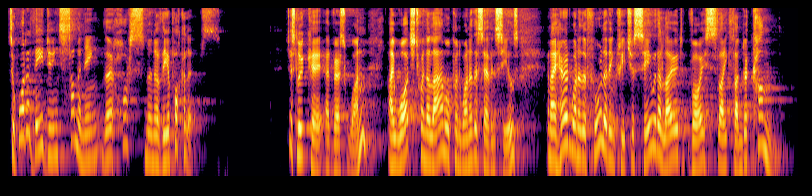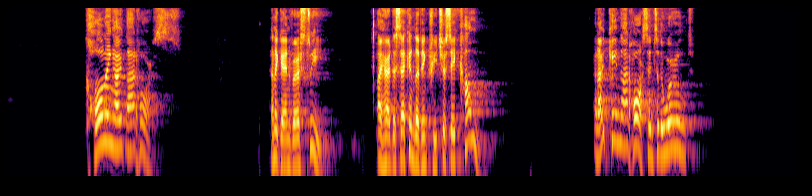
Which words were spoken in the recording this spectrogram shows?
So, what are they doing summoning the horsemen of the apocalypse? Just look at verse 1. I watched when the Lamb opened one of the seven seals, and I heard one of the four living creatures say with a loud voice like thunder, Come! Calling out that horse. And again, verse 3 I heard the second living creature say, Come! And out came that horse into the world.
